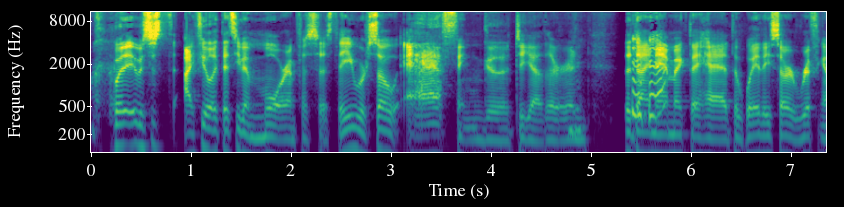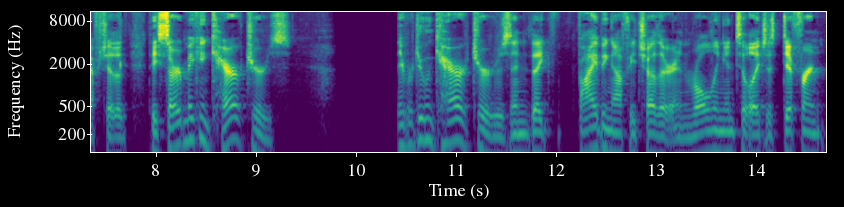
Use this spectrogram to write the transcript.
but it was just I feel like that's even more emphasis. They were so effing good together, and the dynamic they had, the way they started riffing off each other. They started making characters. They were doing characters and like vibing off each other and rolling into like just different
